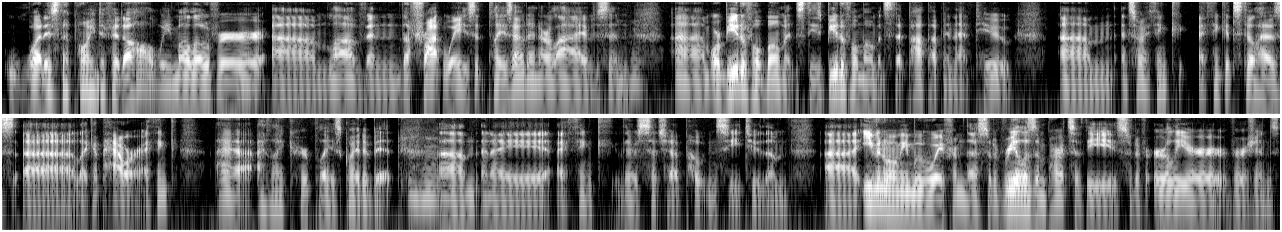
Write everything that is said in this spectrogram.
what is the point of it all. We mull over um, love and the fraught ways it plays out in our lives, and um, or beautiful moments. These beautiful moments that pop up in that too. Um, and so I think I think it still has uh, like a power. I think I, I like her plays quite a bit, um, and I I think there's such a potency to them. Uh, even when we move away from the sort of realism parts of the sort of earlier versions,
